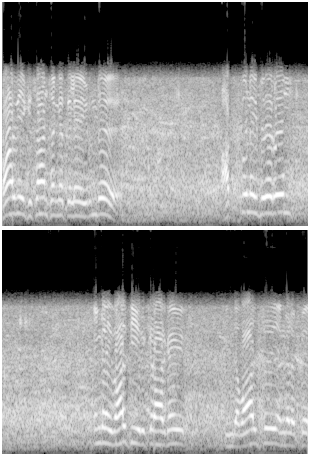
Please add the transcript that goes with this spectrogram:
பாரதிய கிசான் சங்கத்திலே இருந்து அத்துணை பேரும் எங்களை வாழ்த்தி இருக்கிறார்கள். இந்த வாழ்த்து எங்களுக்கு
